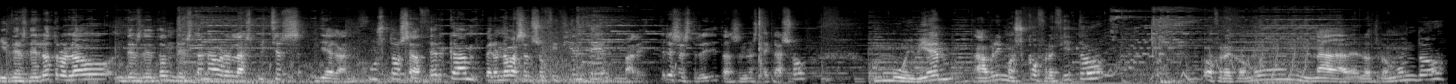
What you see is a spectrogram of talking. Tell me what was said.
Y desde el otro lado, desde donde están ahora las pitchers, llegan. Justo se acercan, pero no va a ser suficiente. Vale, tres estrellitas en este caso. Muy bien. Abrimos cofrecito. Cofre común, nada del otro mundo.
